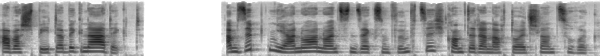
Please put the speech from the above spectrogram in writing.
aber später begnadigt. Am 7. Januar 1956 kommt er dann nach Deutschland zurück.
